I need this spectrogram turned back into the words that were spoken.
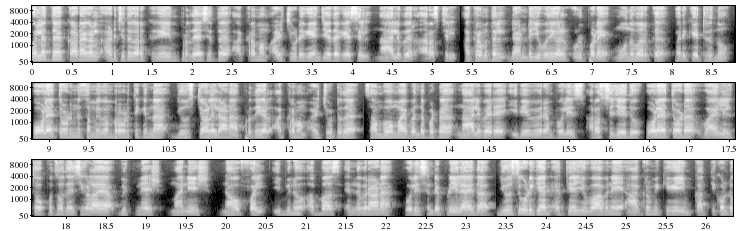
കൊല്ലത്ത് കടകൾ അടിച്ചു തകർക്കുകയും പ്രദേശത്ത് അക്രമം അഴിച്ചുവിടുകയും ചെയ്ത കേസിൽ നാലുപേർ അറസ്റ്റിൽ. അക്രമത്തിൽ രണ്ട് യുവതികൾ ഉൾപ്പെടെ മൂന്ന് പേർക്ക് പരിക്കേറ്റിരുന്നു. പോളയത്തോടിന് സമീപം പ്രവർത്തിക്കുന്ന ജ്യൂസ് സ്റ്റാളിലാണ് പ്രതികൾ അക്രമം അഴിച്ചുവിട്ടത്. സംഭവവുമായി ബന്ധപ്പെട്ട് നാലുപേരെ ഇരവിപുരം പോലീസ് അറസ്റ്റ് ചെയ്തു. പോളയത്തോട് വയലിൽ തോപ്പ് സ്വദേശികളായ വിഘ്നേഷ് മനീഷ് നൌഫൽ ഇബിനു അബ്ബാസ് എന്നിവരാണ് പോലീസിന്റെ പിടിയിലായത്. ജ്യൂസ് കുടിക്കാൻ എത്തിയ യുവാവിനെ ആക്രമിക്കുകയും കത്തിക്കൊണ്ട്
